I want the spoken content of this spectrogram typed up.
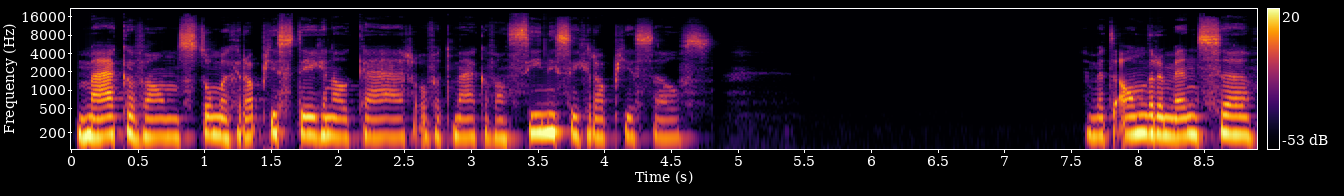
maken van stomme grapjes tegen elkaar of het maken van cynische grapjes zelfs. En met andere mensen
